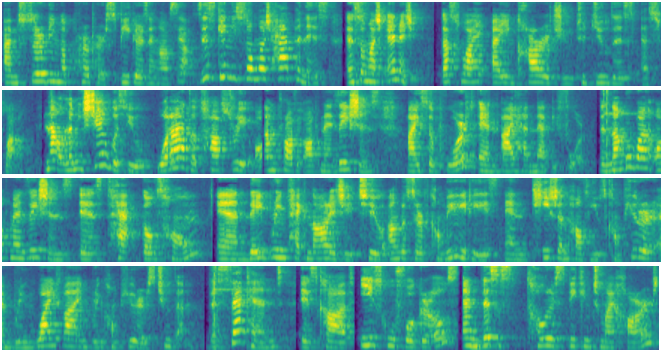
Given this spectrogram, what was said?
I'm serving a purpose bigger than ourselves. This gives me so much happiness and so much energy. That's why I encourage you to do this as well. Now, let me share with you what are the top three nonprofit organizations I support and I have met before. The number one organization is Tech Goes Home, and they bring technology to underserved communities and teach them how to use computer and bring Wi-Fi and bring computers to them. The second is called eSchool for Girls, and this is totally speaking to my heart,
